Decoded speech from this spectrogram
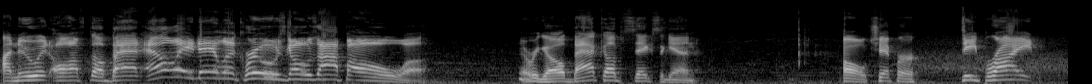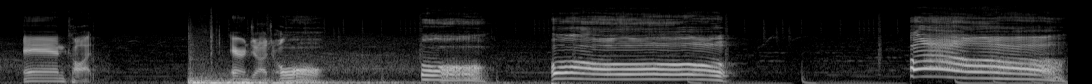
I knew it off the bat. Elly De La Cruz goes Oppo. There we go. Back up six again. Oh, chipper. Deep right. And caught. Aaron Judge. Oh. Oh. Oh. Oh.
